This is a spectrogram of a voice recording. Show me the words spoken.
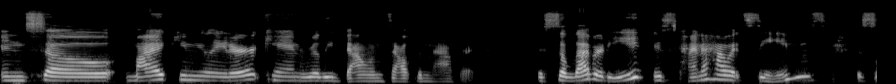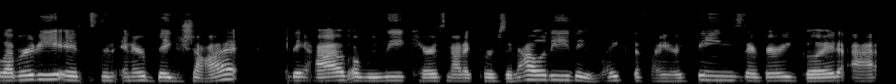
And so my accumulator can really balance out the maverick. The celebrity is kind of how it seems. The celebrity is an inner big shot. They have a really charismatic personality. They like the finer things. They're very good at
